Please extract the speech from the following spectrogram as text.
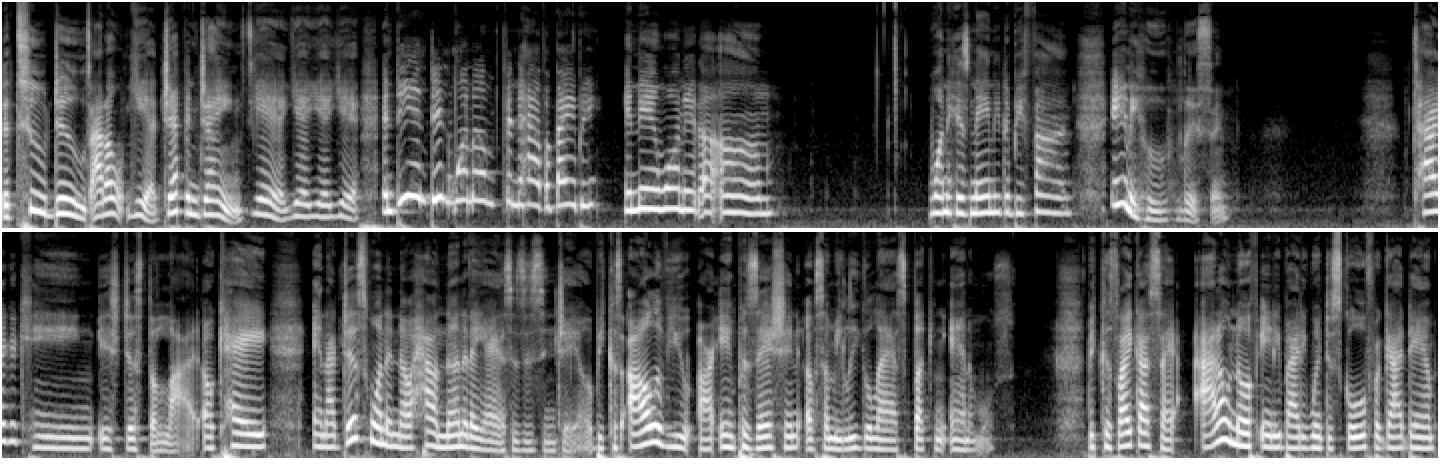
The two dudes. I don't yeah, Jeff and James. Yeah, yeah, yeah, yeah. And then didn't one of them finna have a baby? And then wanted a um wanted his nanny to be fine. Anywho, listen. Tiger King is just a lot, okay? And I just want to know how none of their asses is in jail because all of you are in possession of some illegal ass fucking animals. Because, like I say, I don't know if anybody went to school for goddamn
